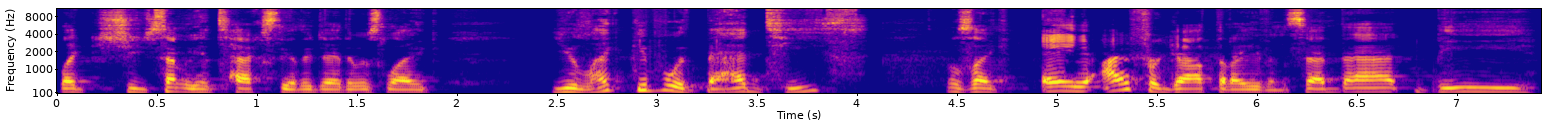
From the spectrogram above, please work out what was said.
like she sent me a text the other day that was like, "You like people with bad teeth?" I was like, "A, I forgot that I even said that. B,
